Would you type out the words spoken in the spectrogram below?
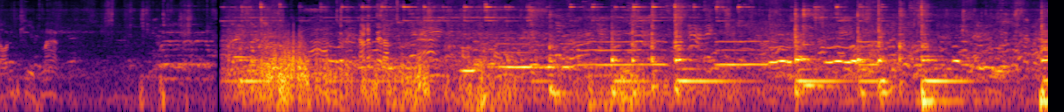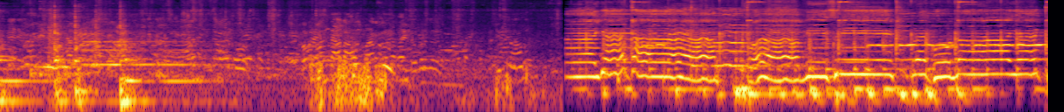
ร้อนทีมาก स्वामी श्री रघुनायक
